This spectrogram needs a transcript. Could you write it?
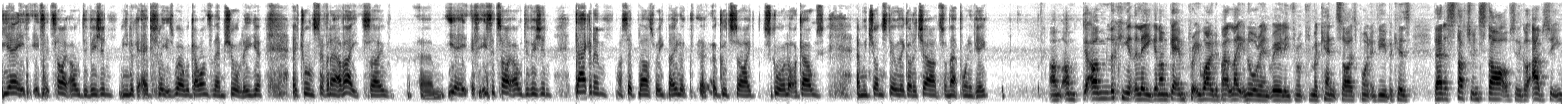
yeah, it, it's a tight old division. You look at Ebbsfleet as well. We'll go on to them shortly. Yeah, they've drawn seven out of eight. So um, yeah, it's, it's, a tight old division. Dagenham, I said last week, they look a, a, good side, score a lot of goals, and with John Still, they got a chance from that point of view. I'm, I'm, I'm looking at the league and I'm getting pretty worried about Leyton Orient really from from a Kent side's point of view because they had a stuttering start. Obviously, they got absolutely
